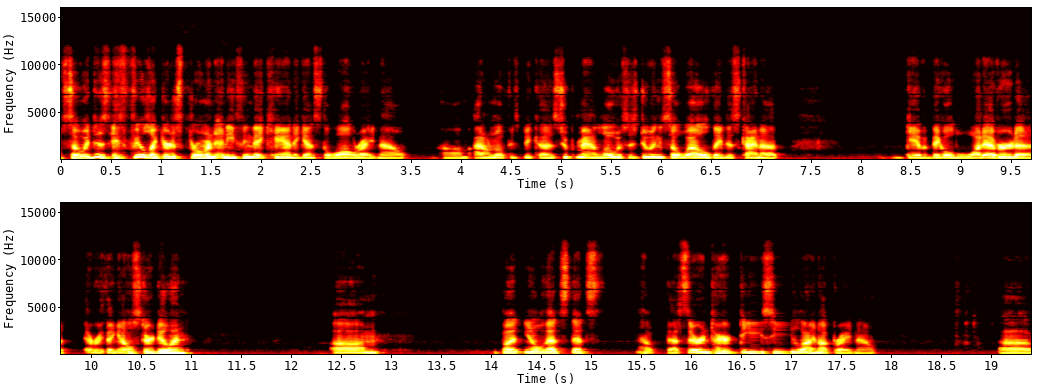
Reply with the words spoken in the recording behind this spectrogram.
so it just it feels like they're just throwing anything they can against the wall right now. Um, I don't know if it's because Superman and Lois is doing so well, they just kind of gave a big old whatever to everything else they're doing. Um, but you know that's that's that's their entire DC lineup right now. Uh,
